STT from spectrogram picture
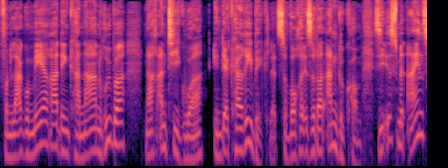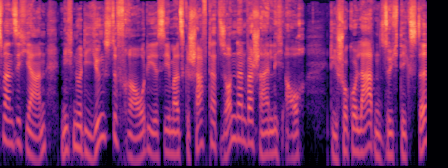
Von La Gomera, den Kanaren, rüber nach Antigua in der Karibik. Letzte Woche ist sie dort angekommen. Sie ist mit 21 Jahren nicht nur die jüngste Frau, die es jemals geschafft hat, sondern wahrscheinlich auch die schokoladensüchtigste.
